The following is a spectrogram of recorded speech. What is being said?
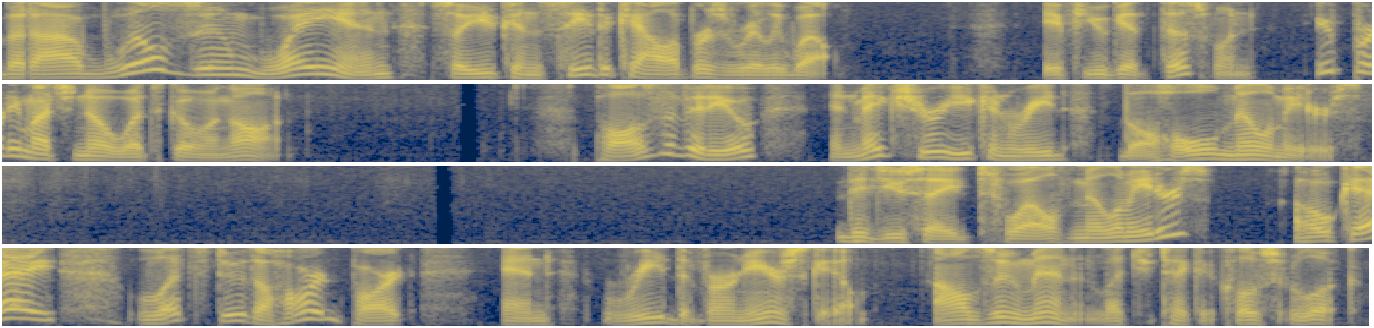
but I will zoom way in so you can see the calipers really well. If you get this one, you pretty much know what's going on. Pause the video and make sure you can read the whole millimeters. Did you say 12 millimeters? Okay, let's do the hard part and read the vernier scale. I'll zoom in and let you take a closer look.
